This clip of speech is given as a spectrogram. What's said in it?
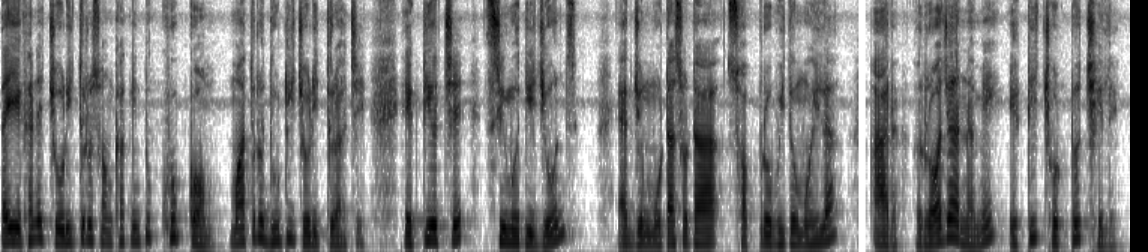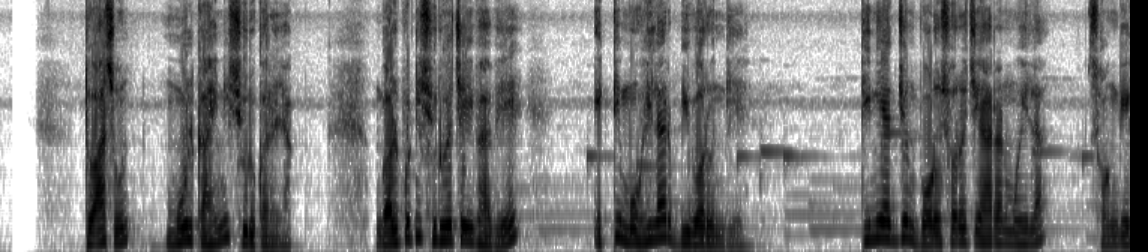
তাই এখানে চরিত্র সংখ্যা কিন্তু খুব কম, মাত্র দুটি চরিত্র আছে। একটি হচ্ছে শ্রীমতী জোন্স, একজন মোটাসোটা সপ্রভিত মহিলা, আর রজার নামে একটি ছোট্ট ছেলে। তো আসুন, মূল কাহিনী শুরু করা যাক। গল্পটি শুরু হয়েছে এইভাবে, একটি মহিলার বিবরণ দিয়ে। তিনি একজন বড়সড় চেহারার মহিলা, সঙ্গে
